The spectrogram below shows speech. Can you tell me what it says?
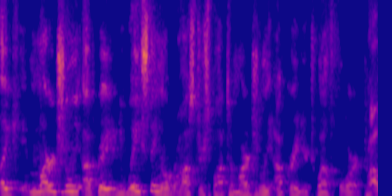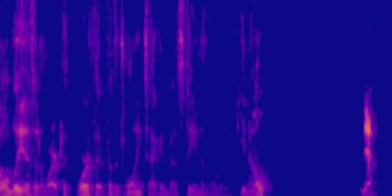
like marginally upgrade wasting a roster spot to marginally upgrade your 12th forward probably isn't worth it, worth it for the 22nd best team in the league, you know? Yeah.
